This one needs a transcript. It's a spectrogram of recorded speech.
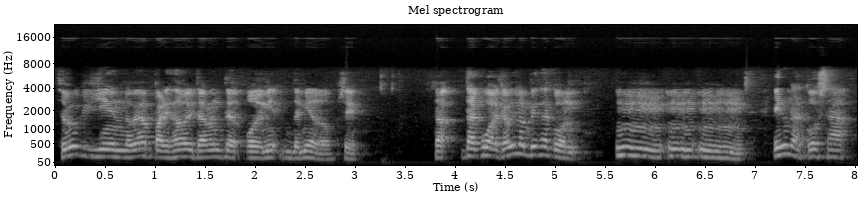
Seguro que quien lo vea parecido literalmente o de, miedo, sí. O sea, tal cual, el capítulo empieza con... Mm, mm, mm, Era una cosa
